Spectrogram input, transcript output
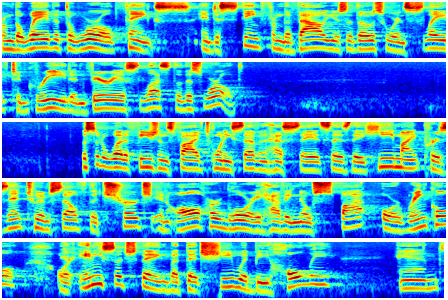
from the way that the world thinks and distinct from the values of those who are enslaved to greed and various lusts of this world. Listen to what Ephesians 5:27 has to say. It says that he might present to himself the church in all her glory, having no spot or wrinkle or any such thing, but that she would be holy and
